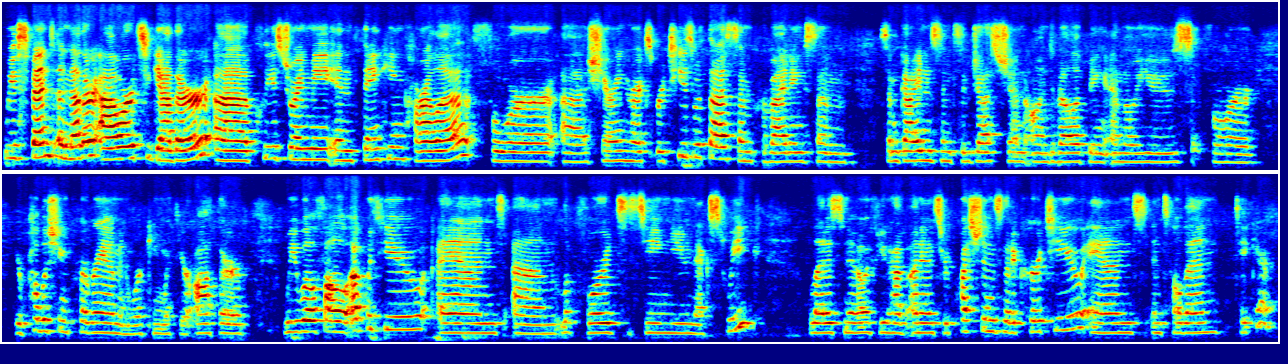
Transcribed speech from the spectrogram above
we've spent another hour together. Uh, please join me in thanking Carla for uh, sharing her expertise with us and providing some, some guidance and suggestion on developing MOUs for your publishing program and working with your author. We will follow up with you and um, look forward to seeing you next week. Let us know if you have unanswered questions that occur to you. And until then, take care.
